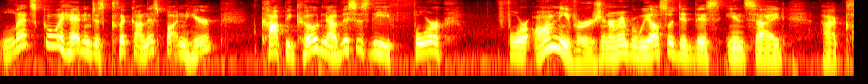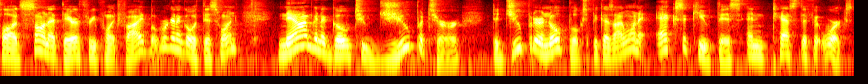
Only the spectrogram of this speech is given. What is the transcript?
let's go ahead and just click on this button here. Copy code. Now this is the for for Omni version. Remember, we also did this inside uh, Claude Sonnet there, 3.5, but we're going to go with this one. Now I'm going to go to Jupyter, to Jupyter Notebooks, because I want to execute this and test if it works.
